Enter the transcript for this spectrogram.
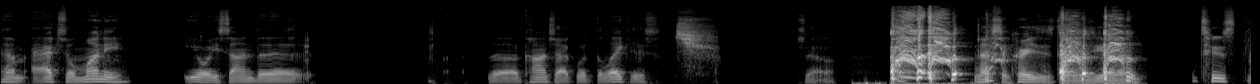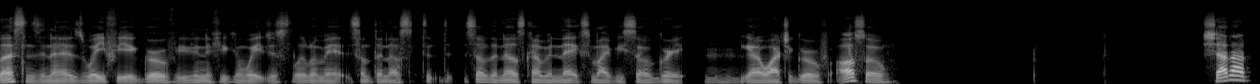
him actual money, he already signed the the contract with the Lakers. So That's the craziest thing. is You gotta, two lessons in that is wait for your growth. Even if you can wait just a little bit, something else, t- something else coming next might be so great. mhm. You gotta watch your growth. Also, shout out,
